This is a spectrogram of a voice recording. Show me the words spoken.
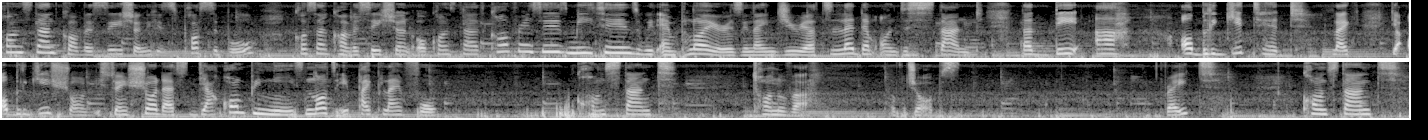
constant conversation if it's possible. Constant conversation or constant conferences meetings with employers in nigeria to let them understand that they are obligated like their obligation is to ensure that their company is not a pipeline for constant turnover of jobs right? Constant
